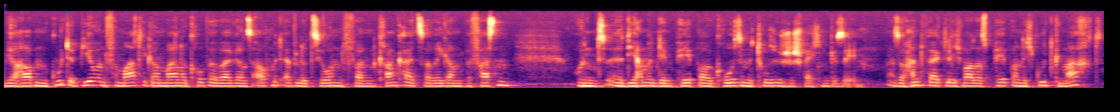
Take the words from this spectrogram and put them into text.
wir haben gute Bioinformatiker in meiner Gruppe, weil wir uns auch mit Evolution von Krankheitserregern befassen. Und äh, die haben in dem Paper große methodische Schwächen gesehen. Also handwerklich war das Paper nicht gut gemacht.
